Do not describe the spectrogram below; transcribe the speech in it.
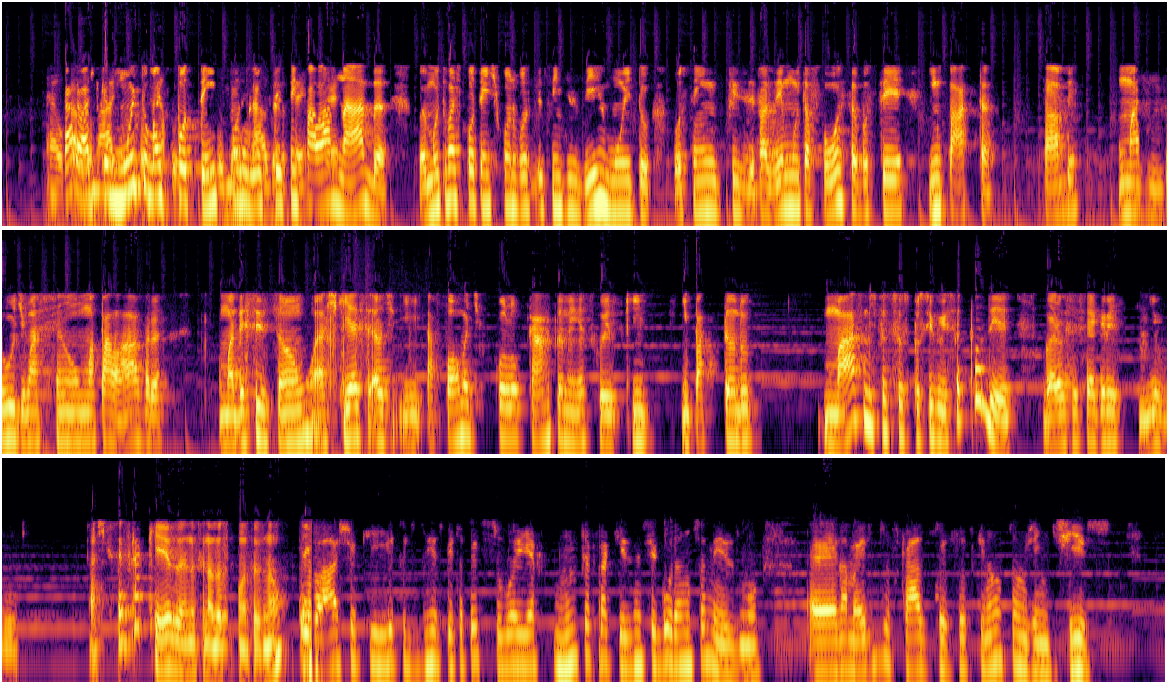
É, Cara, eu acho que é muito mais potente quando você sem falar é. nada. É muito mais potente quando você sem dizer muito, ou sem fazer muita força, você impacta, sabe? Uma uhum. atitude, uma ação, uma palavra, uma decisão. Acho que essa, a forma de colocar também as coisas que impactando o máximo de pessoas possível, isso é poder. Agora você ser agressivo, acho que isso é fraqueza no final das contas, não? Eu acho que isso diz respeito à pessoa e é muita fraqueza e insegurança mesmo. É, na maioria dos casos, pessoas que não são gentis,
